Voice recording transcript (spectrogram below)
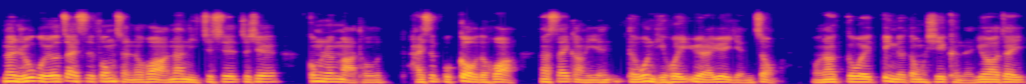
那如果又再次封城的话，那你这些这些工人码头还是不够的话。那塞港严的问题会越来越严重哦，那各位订的东西可能又要再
